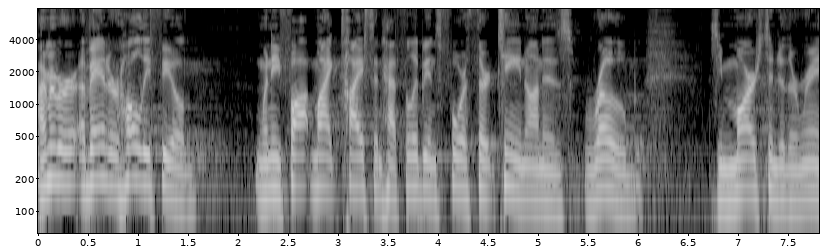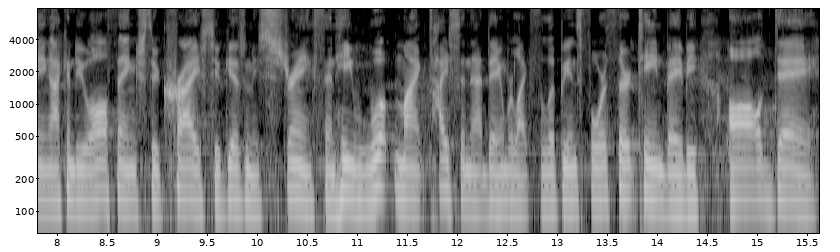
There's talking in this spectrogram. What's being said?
I remember Evander Holyfield when he fought Mike Tyson, had Philippians 4:13 on his robe. As he marched into the ring, I can do all things through Christ who gives me strength. And he whooped Mike Tyson that day, and we're like Philippians 4:13, baby, all day.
